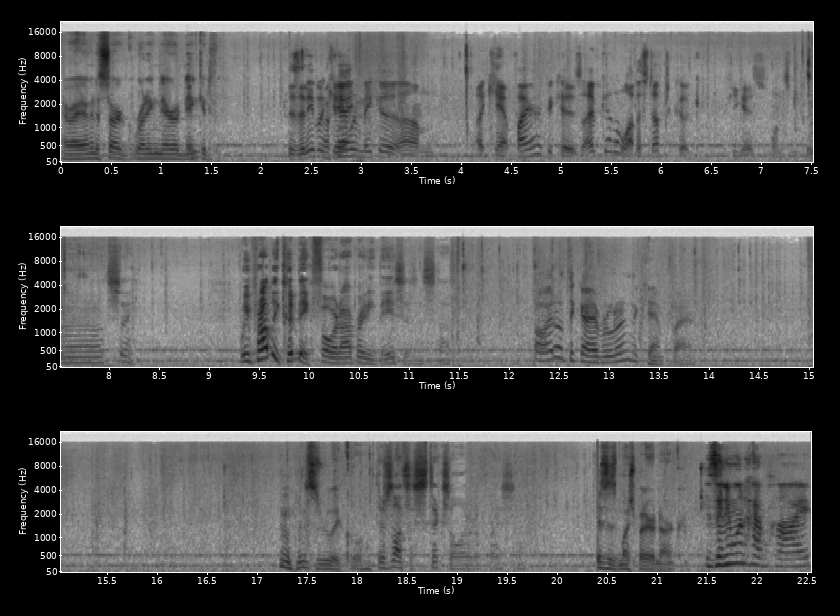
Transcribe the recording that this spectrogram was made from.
All right, I'm gonna start running there naked. Does anybody Okay. can anyone make a um a campfire? Because I've got a lot of stuff to cook. If you guys want some food. Uh, let's see. We probably could make forward operating bases and stuff. Oh, I don't think I ever learned the campfire. Hmm, this is really cool. There's lots of sticks all over the place. So. This is much better than Ark. Does anyone have hide?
